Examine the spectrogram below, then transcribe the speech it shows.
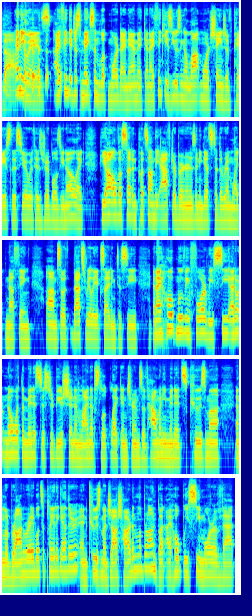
nah. anyways, I think it just makes him look more dynamic, and I think he's using a lot more change of pace this year with his dribbles. You know, like he all of a sudden puts on the afterburners and he gets to the rim like nothing. Um, so that's really exciting to see, and I hope moving forward we see. I don't know what the minutes distribution and lineups look like in terms of how many minutes Kuzma and LeBron were able to play together, and Kuzma, Josh Hart, and LeBron, but I hope we see more of that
